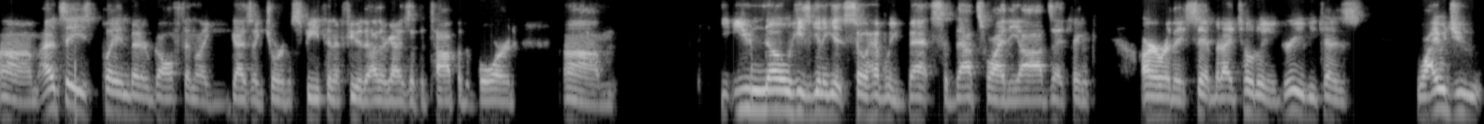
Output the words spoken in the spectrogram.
um, I would say he's playing better golf than like guys like Jordan Spieth and a few of the other guys at the top of the board. Um, you know he's going to get so heavily bet, so that's why the odds I think are where they sit. But I totally agree because why would you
